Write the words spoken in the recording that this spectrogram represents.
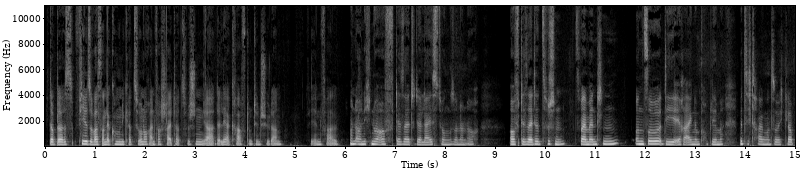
ich glaube, da ist viel sowas an der Kommunikation auch einfach scheitert zwischen ja der Lehrkraft und den Schülern. Auf jeden Fall. Und auch nicht nur auf der Seite der Leistung, sondern auch auf der Seite zwischen zwei Menschen und so, die ihre eigenen Probleme mit sich tragen und so. Ich glaube,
